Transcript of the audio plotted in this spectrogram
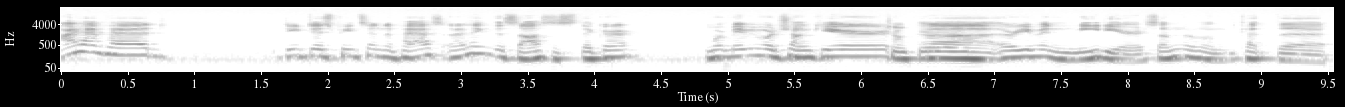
I have had deep dish pizza in the past, and I think the sauce is thicker, more maybe more chunkier, Chunkier, uh, or even meatier. Some of them cut the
